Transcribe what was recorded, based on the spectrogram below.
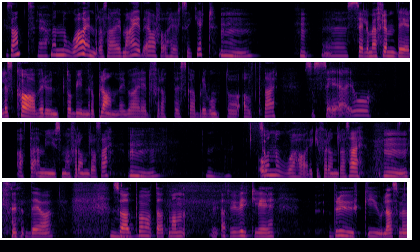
ikke sant? Ja. Men noe har endra seg i meg, det er i hvert fall helt sikkert. mm, Hm. selv om jeg fremdeles kaver rundt og begynner å planlegge og er redd for at det skal bli vondt og alt det der, så ser jeg jo at det er mye som har forandra seg. mm, Så- Og noe har ikke forandra seg. mm, det òg. Så at på en måte at man At vi virkelig bruker jula som en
